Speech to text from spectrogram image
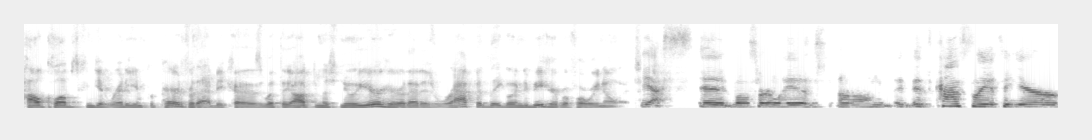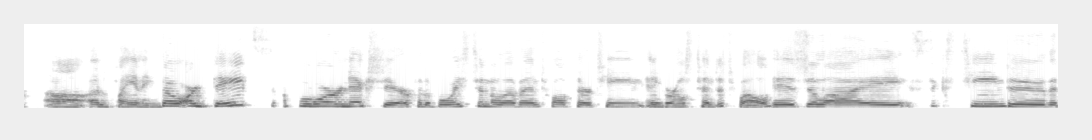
how clubs can get ready and prepared for that because with the optimist new year here that is rapidly going to be here before we know it. Yes it most certainly is. Um, it, it's constantly it's a year uh, in planning so our dates for next year for the boys 10 to 11 12 13 and girls 10 to 12 is july 16 to the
